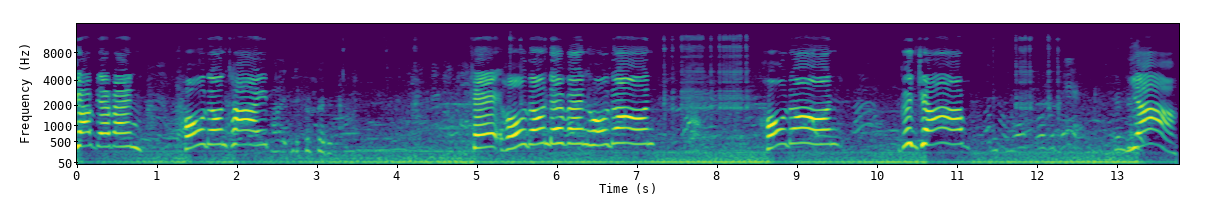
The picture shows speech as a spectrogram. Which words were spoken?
job, Devin. Hold on tight. Okay, hold on, Devin. Hold on. Hold on. Good job. Yeah.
